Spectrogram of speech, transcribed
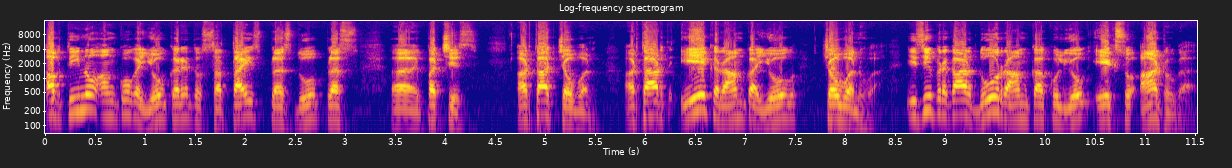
अब तीनों अंकों का योग करें तो सत्ताईस प्लस दो प्लस पच्चीस, अर्थात चौवन, अर्थात एक राम का योग चौवन हुआ। इसी प्रकार दो राम का कुल योग 108 होगा।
